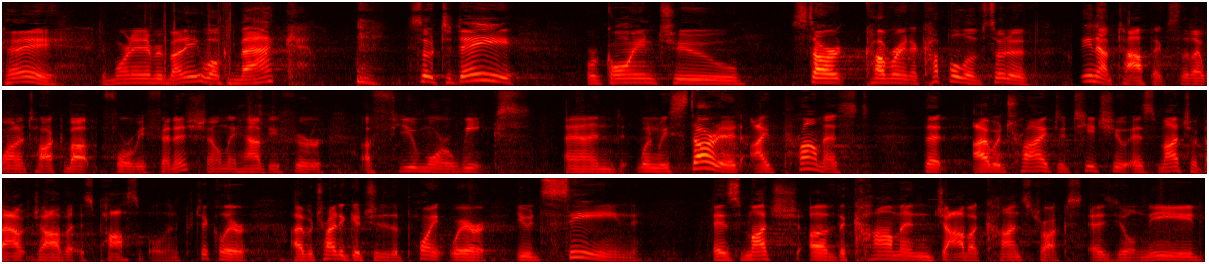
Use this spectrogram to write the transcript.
Okay, good morning, everybody. Welcome back. so today we're going to start covering a couple of sort of cleanup topics that I want to talk about before we finish. I only have you for a few more weeks. And when we started, I promised that I would try to teach you as much about Java as possible. In particular, I would try to get you to the point where you'd seen as much of the common Java constructs as you'll need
